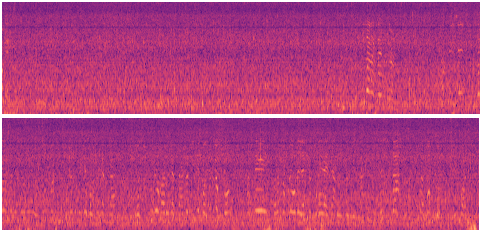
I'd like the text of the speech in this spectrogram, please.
ओके सुंदर असं आहे मित्रांनो अतिशय सुंदर असं निसर्ग आहे. इथून पण पुढे तुम्ही इथे बसू शकता बसून व्हिडिओ काढू शकता. तर मी इथे बसू शकतो पण ते परत कपडे एवढे जायचं पुढे जायचं आपण उत्तर दिला. तरी बघतो. एक point.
